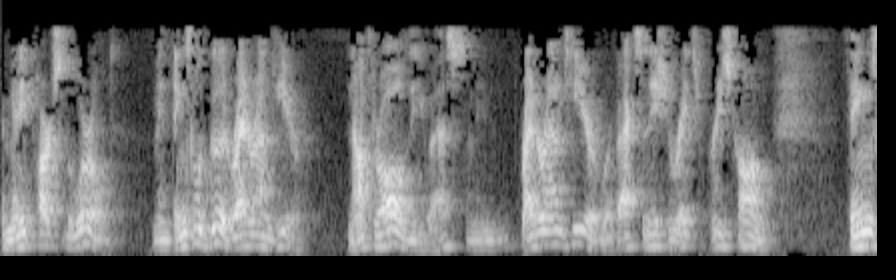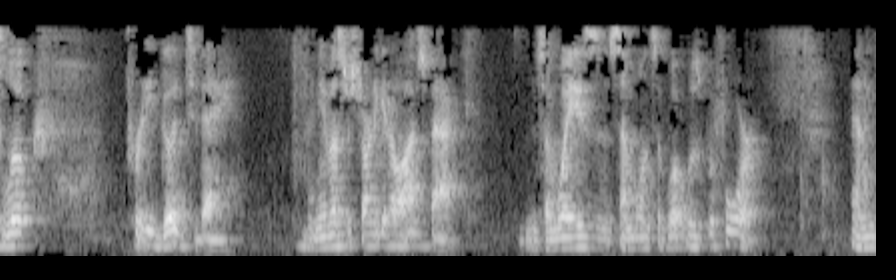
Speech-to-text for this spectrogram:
in many parts of the world, I mean, things look good right around here. Not through all of the U.S. I mean, right around here where vaccination rates are pretty strong, things look pretty good today. Many of us are starting to get our lives back. In some ways, a semblance of what was before. And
